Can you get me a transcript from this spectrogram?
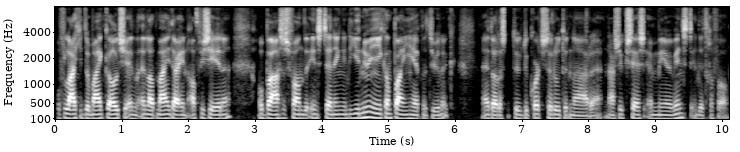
of laat je door mij coachen en, en laat mij daarin adviseren. Op basis van de instellingen die je nu in je campagne hebt natuurlijk. dat is natuurlijk de kortste route naar, uh, naar succes en meer winst in dit geval.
